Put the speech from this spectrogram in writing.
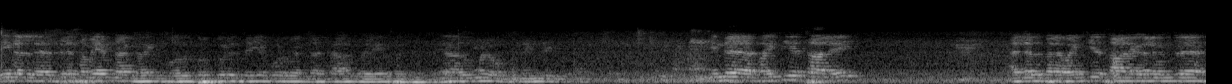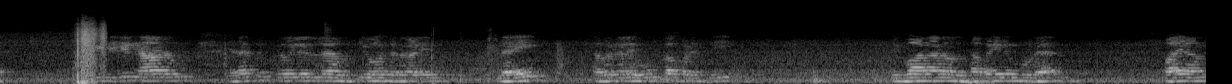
நீங்கள் சில சமயம் நான் கதைக்கும் போது குறிப்பீடு செய்யக்கூடும் என்ற காரணங்களே சொல்லியிருக்கிறேன். இந்த வைத்தியசாலை அல்லது பல வைத்தியசாலைகள் என்ற ரீதியில் நானும் எனக்கு கீழுள்ள உத்தியோகத்தர்களின் அவர்களை ஊக்கப்படுத்தி இவ்வாறான ஒரு சபையிலும் கூட பயம்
